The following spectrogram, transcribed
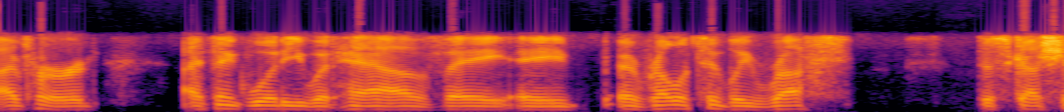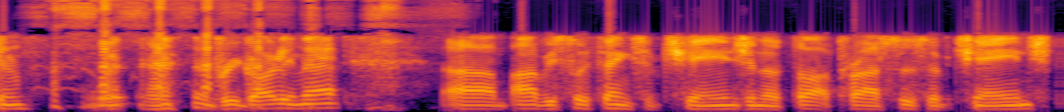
I've heard, I think Woody would have a a, a relatively rough discussion with, regarding that. Um, obviously, things have changed and the thought process have changed.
